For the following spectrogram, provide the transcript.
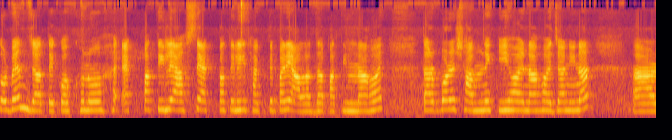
করবেন যাতে কখনো এক পাতিলে আসছে এক পাতিলেই থাকতে পারি, আলাদা পাতিল না হয়। তারপরে সামনে কি হয়, না হয় জানি না। আর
